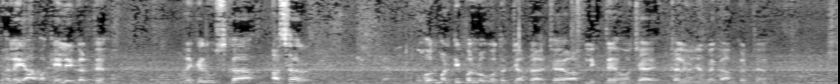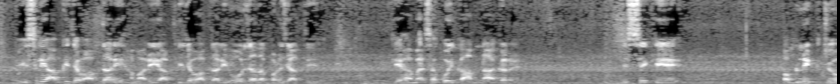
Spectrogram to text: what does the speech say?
भले ही आप अकेले करते हो, लेकिन उसका असर बहुत मल्टीपल लोगों तक जाता है, चाहे आप लिखते हो, चाहे टेलीविज़न में काम करते हो। तो इसलिए आपकी जवाबदारी, हमारी आपकी जवाबदारी और ज़्यादा बढ़ जाती है कि हम ऐसा कोई काम ना करें, जिससे कि पब्लिक जो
